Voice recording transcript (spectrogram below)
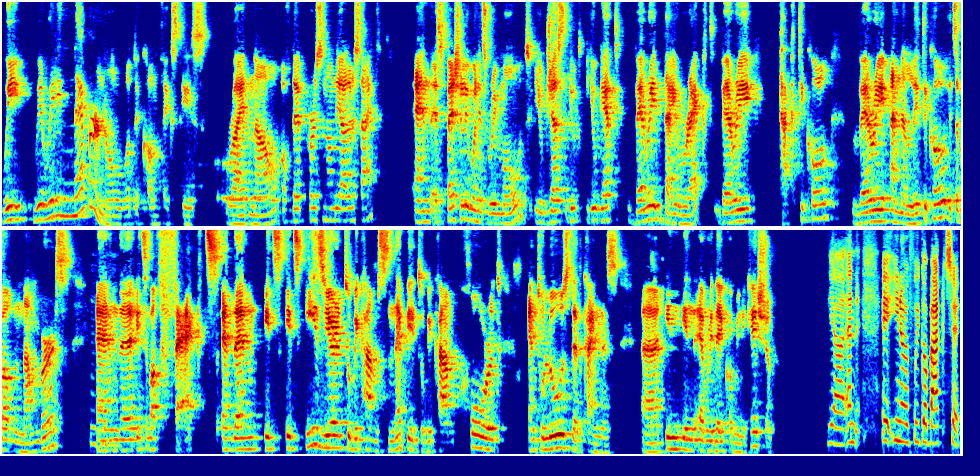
we we really never know what the context is right now of that person on the other side. And especially when it's remote you just you, you get very direct very tactical very analytical. It's about numbers mm-hmm. and uh, it's about facts and then it's it's easier to become snappy to become cold and to lose that kindness uh, in in everyday communication. Yeah and it, you know if we go back to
